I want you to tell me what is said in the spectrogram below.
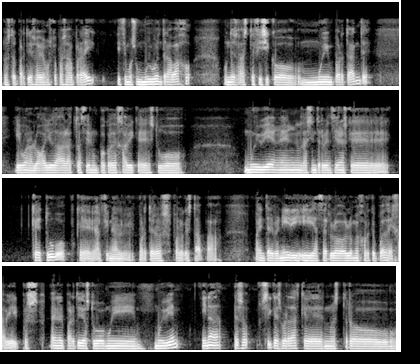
nuestro partido sabíamos que pasaba por ahí. Hicimos un muy buen trabajo, un desgaste físico muy importante y bueno, luego ha ayudado a la actuación un poco de Javi que estuvo muy bien en las intervenciones que, que tuvo, que al final porteros por lo que está para para intervenir y, hacerlo lo mejor que pueda. Y Javi, pues en el partido estuvo muy, muy bien. Y nada, eso sí que es verdad que nuestro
